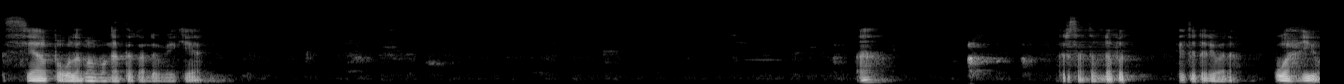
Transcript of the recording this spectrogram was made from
Siapa ulama mengatakan demikian? Ah, terus dapat itu dari mana? Wahyu.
